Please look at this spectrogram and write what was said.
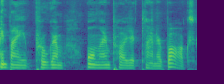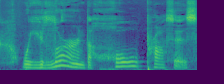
in my program Online Project Planner Box, where you learn the whole process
